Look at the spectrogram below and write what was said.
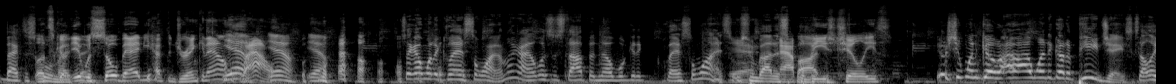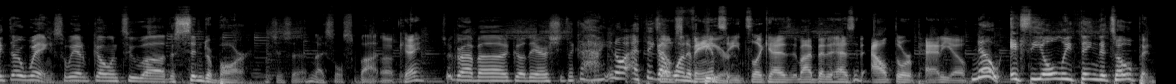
back to school. Let's go. It thing. was so bad you have to drink now. Yeah, Wow. yeah, yeah. It's like I want a glass of wine. I'm like, all right, let's just stop and uh, we'll get a glass of wine. So we Yeah. by this spot. Applebee's, Chili's. You know, she wouldn't go. I, I wanted to go to PJ's because I like their wings. So we ended up going to uh, the Cinder Bar, which is a nice little spot. Okay. So we grab a go there. She's like, ah, you know, I think I Sounds want a fancy. beer. It's like it has. I bet it has an outdoor patio. No, it's the only thing that's open.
